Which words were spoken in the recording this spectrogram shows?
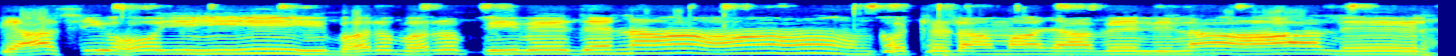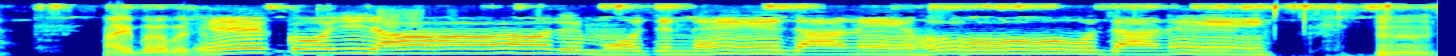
જી જી હમ પ્યાસી હોઈ ભર ભર પીવે જેના ગટડામાં આવેલી લાલેર હા એ બરોબર છે એ કોઈ યાર મોજ ને જાણે હો જાણે હમ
